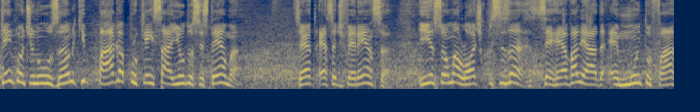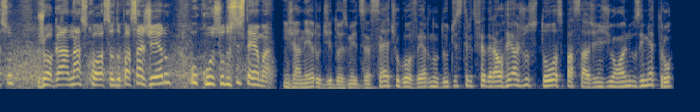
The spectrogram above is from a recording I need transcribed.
quem continua usando, que paga por quem saiu do sistema, certo? Essa diferença, isso é uma lógica que precisa ser reavaliada. É muito fácil jogar nas costas do passageiro o custo do sistema. Em janeiro de 2017, o governo do Distrito Federal reajustou as passagens de ônibus e metrô,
